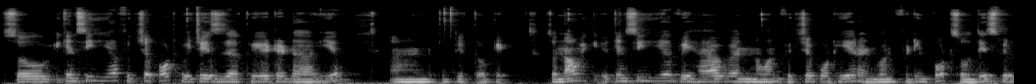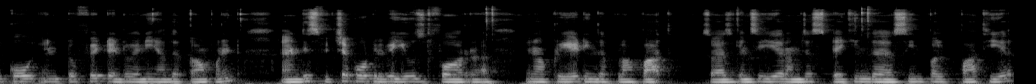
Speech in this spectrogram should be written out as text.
So you can see here fixture port which is uh, created uh, here and click ok so now you can see here we have an one fixture port here and one fitting port. So this will go into fit into any other component. And this fixture port will be used for uh, you know creating the plot path. So as you can see here i'm just taking the simple path here.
